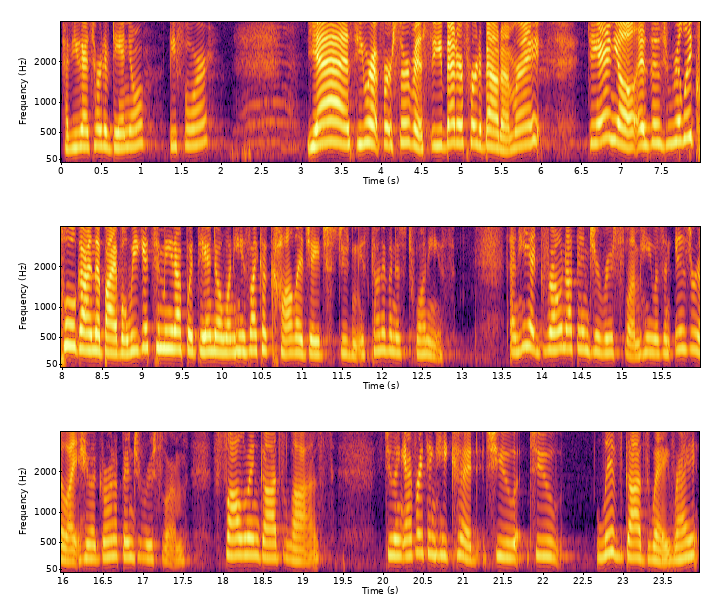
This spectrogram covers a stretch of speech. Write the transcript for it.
Have you guys heard of Daniel before? Yes, you were at first service, so you better have heard about him, right? Daniel is this really cool guy in the Bible. We get to meet up with Daniel when he's like a college age student. He's kind of in his 20s. And he had grown up in Jerusalem. He was an Israelite who had grown up in Jerusalem, following God's laws, doing everything he could to, to live God's way, right?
